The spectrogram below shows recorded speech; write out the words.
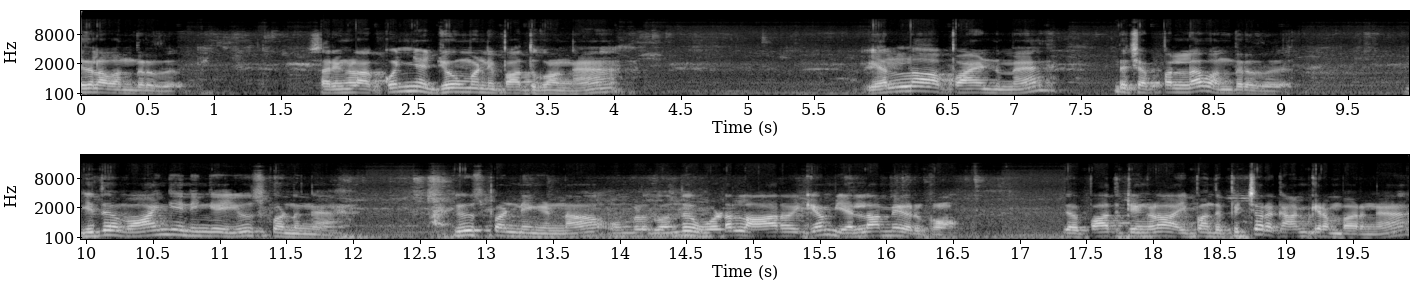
இதில் வந்துடுது சரிங்களா? கொஞ்சம் ஜூம் பண்ணி பார்த்துக்கோங்க. எல்லா பாயிண்ட்டுமே இந்த செப்பலில் வந்துடுது இதை வாங்கி நீங்கள் யூஸ் பண்ணுங்கள் யூஸ் பண்ணிங்கன்னா உங்களுக்கு வந்து உடல் ஆரோக்கியம் எல்லாமே இருக்கும். இதை பார்த்துட்டிங்களா? இப்போ அந்த பிக்சரை காமிக்கிறேன் பாருங்கள்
